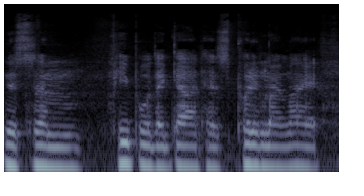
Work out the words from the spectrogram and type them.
there's some people that God has put in my life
